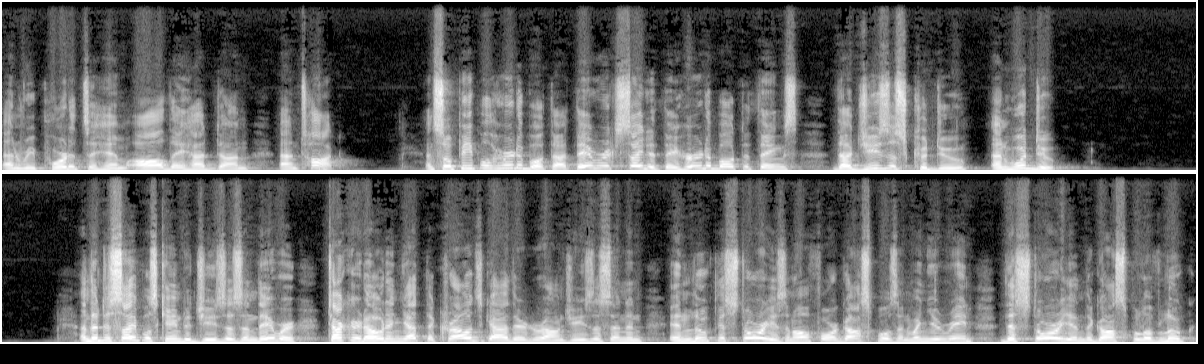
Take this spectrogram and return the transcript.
and reported to him all they had done and taught. And so people heard about that. They were excited. They heard about the things that Jesus could do and would do. And the disciples came to Jesus and they were tuckered out, and yet the crowds gathered around Jesus. And in, in Luke, this story is in all four Gospels. And when you read this story in the Gospel of Luke,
